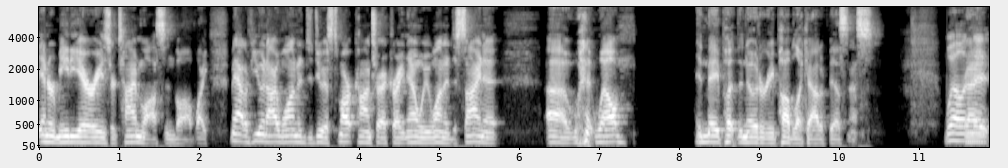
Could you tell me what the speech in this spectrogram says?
intermediaries or time loss involved. Like Matt, if you and I wanted to do a smart contract right now, we wanted to sign it. Uh, well, it may put the notary public out of business, Well, and right?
